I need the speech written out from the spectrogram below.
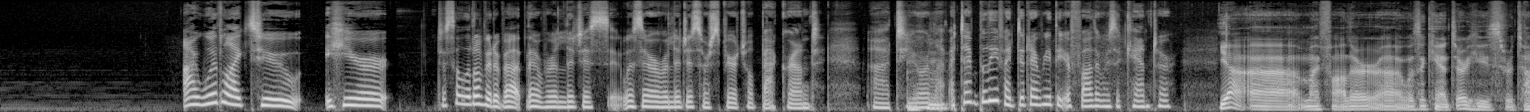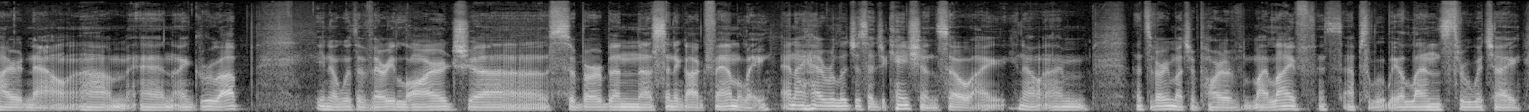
I would like to hear just a little bit about the religious. Was there a religious or spiritual background uh, to your mm-hmm. life? I, I believe I did. I read that your father was a cantor. Yeah, uh, my father uh, was a cantor. He's retired now, um, and I grew up, you know, with a very large uh, suburban uh, synagogue family, and I had a religious education. So I, you know, I'm that's very much a part of my life. It's absolutely a lens through which I.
